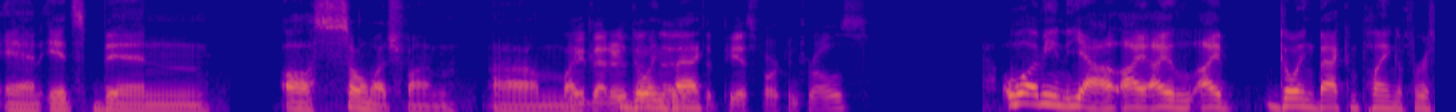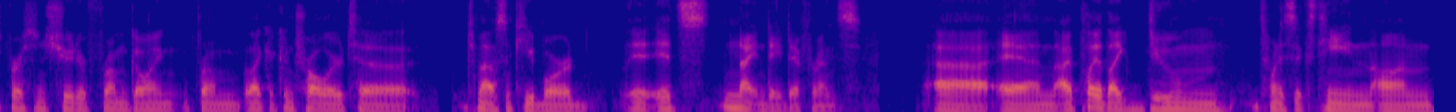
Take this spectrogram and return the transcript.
and it's been oh so much fun. Um, like Way better than going the, back. the PS4 controls. Well, I mean, yeah, I, I, I going back and playing a first person shooter from going from like a controller to to mouse and keyboard, it, it's night and day difference. Uh, and I played like Doom 2016 on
